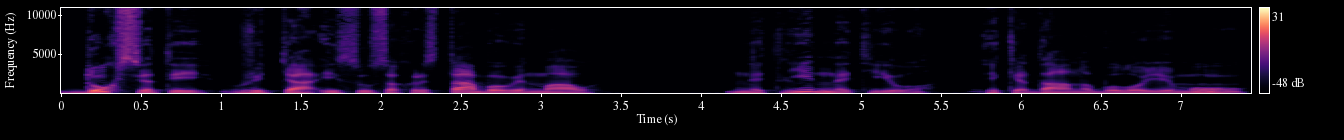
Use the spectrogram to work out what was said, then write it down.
Дух Святий в життя Ісуса Христа, бо Він мав нетлінне тіло, яке дано було йому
